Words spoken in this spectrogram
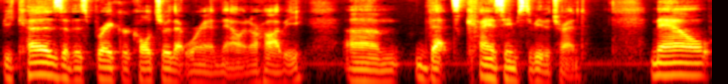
because of this breaker culture that we're in now in our hobby, um, that kind of seems to be the trend. Now,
